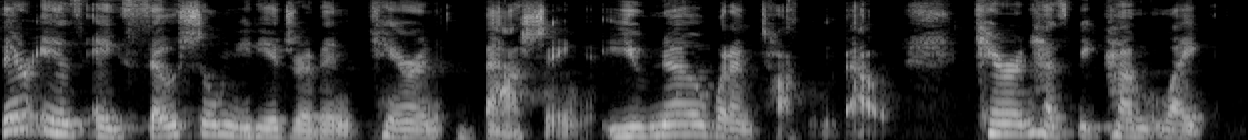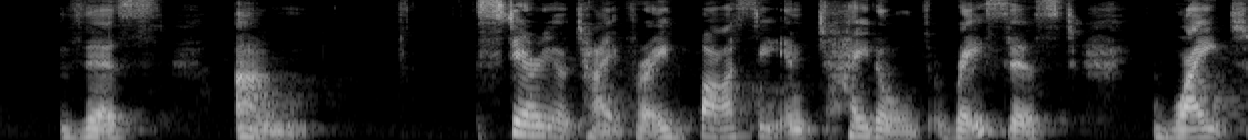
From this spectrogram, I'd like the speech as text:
there is a social media driven Karen bashing. You know what I'm talking about. Karen has become like this um, stereotype for a bossy, entitled, racist, white,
